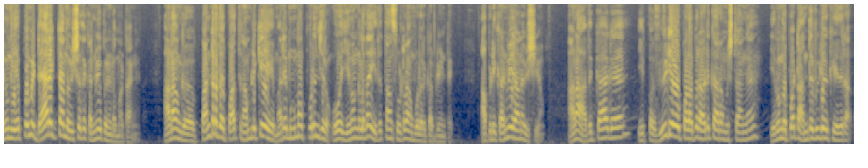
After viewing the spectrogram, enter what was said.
இவங்க எப்போவுமே டைரெக்டாக அந்த விஷயத்தை கன்வே பண்ணிட மாட்டாங்க. ஆனால் அவங்க பண்ணுறதை பார்த்து நம்மளுக்கே மறைமுகமாக புரிஞ்சிடும் ஓ இவங்கள தான் இதை தான் சொல்கிறாங்க போல இருக்கு அப்படின்ட்டு. அப்படி கன்வே ஆன விஷயம். ஆனால் அதுக்காக இப்போ வீடியோவை பல பேர் அடுக்க ஆரம்பிச்சிட்டாங்க. இவங்க போட்ட அந்த வீடியோக்கு எதிராக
